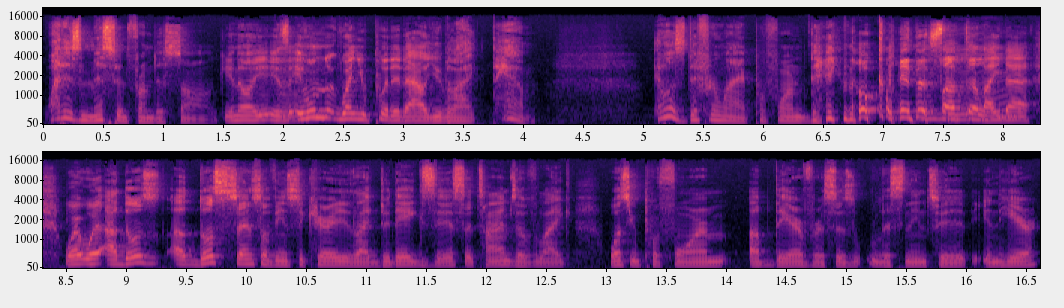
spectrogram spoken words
what is missing from this song? You know, is even mm-hmm. when you put it out, you'd be like, damn, it was different when I performed in Oakland or something like mm-hmm. that. Where, where are those are those sense of insecurity like do they exist at times of like once you perform up there versus listening to it in here?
